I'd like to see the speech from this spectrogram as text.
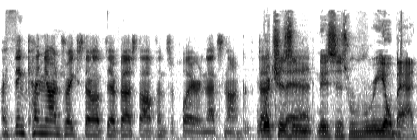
I think Kenyan Drake's their their best offensive player, and that's not good. That's which is bad. this is real bad.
